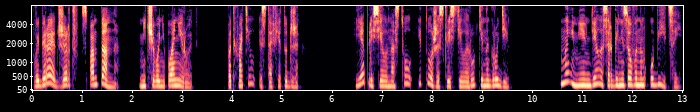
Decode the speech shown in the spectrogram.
выбирает жертв спонтанно, ничего не планирует подхватил эстафету Джек. Я присела на стол и тоже скрестила руки на груди. Мы имеем дело с организованным убийцей.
